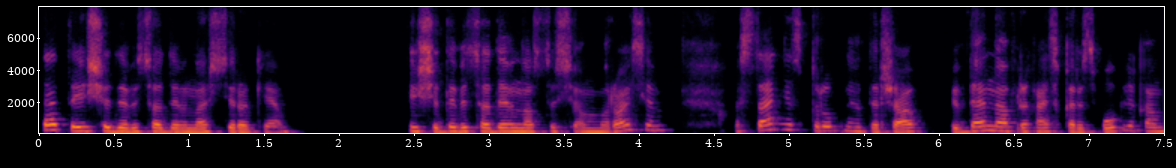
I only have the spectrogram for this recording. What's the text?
та 1990-ті роки. 1997 році остання з крупних держав, Південно-Африканська Республіка,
